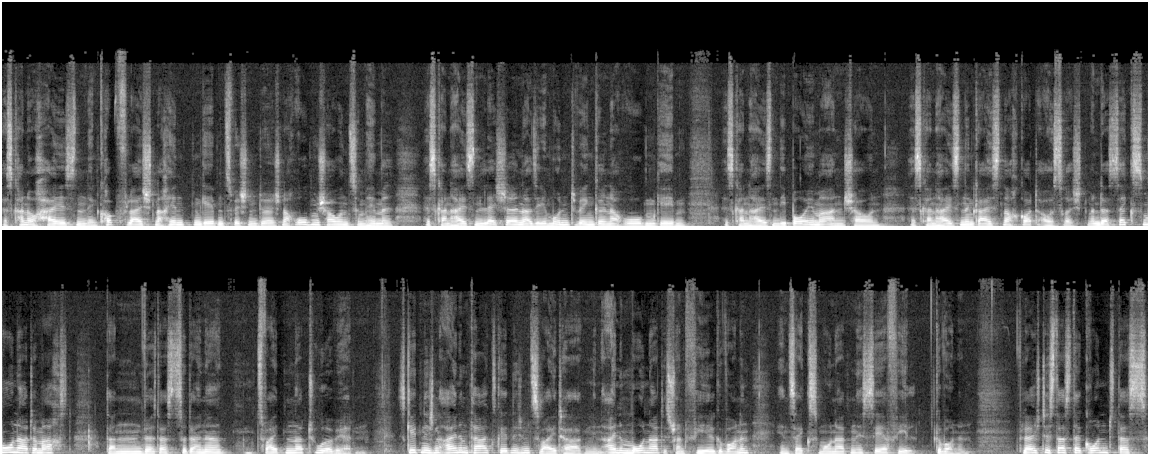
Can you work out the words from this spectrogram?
das kann auch heißen, den Kopf leicht nach hinten geben zwischendurch, nach oben schauen zum Himmel. Es kann heißen, lächeln, also die Mundwinkel nach oben geben. Es kann heißen, die Bäume anschauen. Es kann heißen, den Geist nach Gott ausrichten. Wenn du das sechs Monate machst, dann wird das zu deiner zweiten Natur werden. Es geht nicht in einem Tag, es geht nicht in zwei Tagen. In einem Monat ist schon viel gewonnen, in sechs Monaten ist sehr viel gewonnen. Vielleicht ist das der Grund, dass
